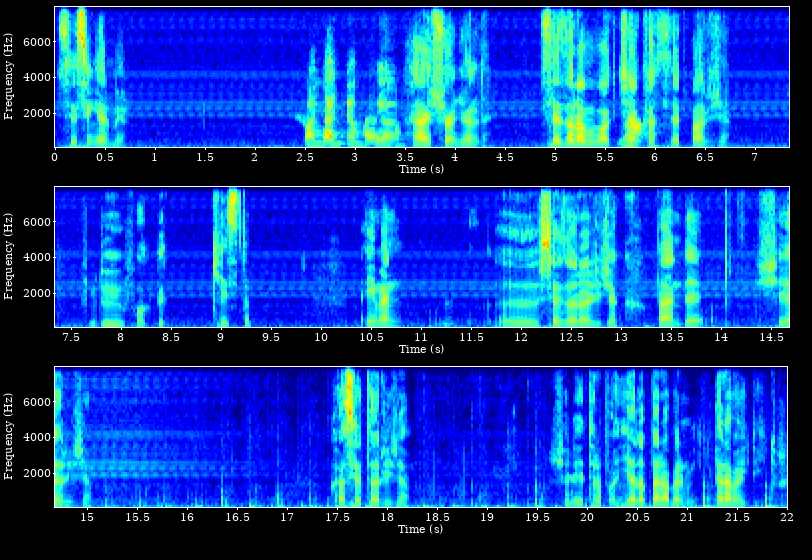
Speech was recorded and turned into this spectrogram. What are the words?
Sesin gelmiyor. Şu an gelmiyor mu? Alo. He şu an geldi. Sezar'a mı bakacaksın Ya. kaset mi arayacaksın? Videoyu ufak bir kestim. Eymen eee Sezar'ı arayacak. Ben de şey arayacağım. Kaset arayacağım. Şöyle etrafa ya da beraber mi gidelim? Beraber gidelim dur.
